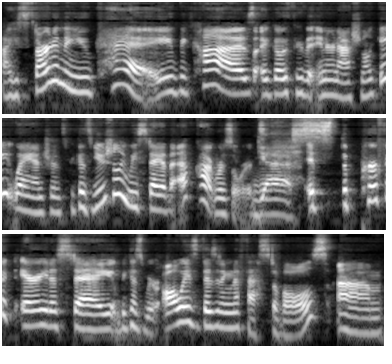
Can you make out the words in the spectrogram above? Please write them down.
I start in the UK because I go through the international gateway entrance because usually we stay at the Epcot resort. Yes. It's the perfect area to stay because we're always visiting the festivals. Um,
